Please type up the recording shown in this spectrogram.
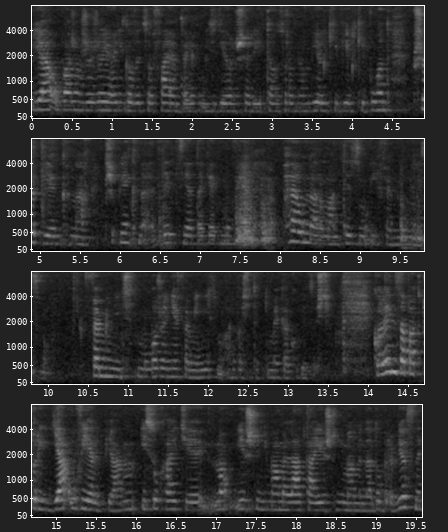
ja uważam, że jeżeli oni go wycofają, tak jak Miss Dior Sherry, to zrobią wielki, wielki błąd. Przepiękna, przepiękna edycja, tak jak mówię, pełna romantyzmu i feminizmu. Feminizmu, może nie feminizmu, ale właśnie takiej mega kobiecości. Kolejny zapach, który ja uwielbiam i słuchajcie, no jeszcze nie mamy lata, jeszcze nie mamy na dobre wiosny,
